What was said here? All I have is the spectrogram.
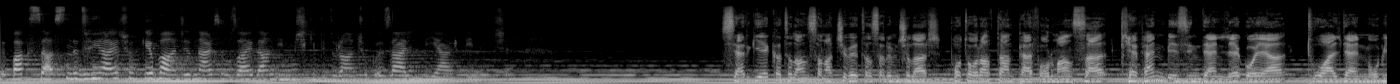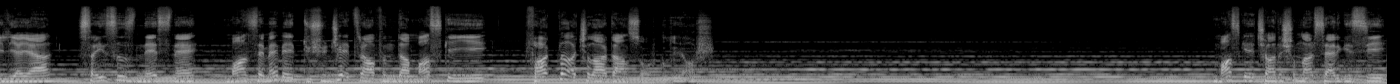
Ve Baksa aslında dünyaya çok yabancı, neredeyse uzaydan inmiş gibi duran çok özel bir yer benim için. Sergiye katılan sanatçı ve tasarımcılar fotoğraftan performansa, kefen bezinden legoya, tuvalden mobilyaya, sayısız nesne, malzeme ve düşünce etrafında maskeyi farklı açılardan sorguluyor. Maske Çağrışımlar sergisi,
